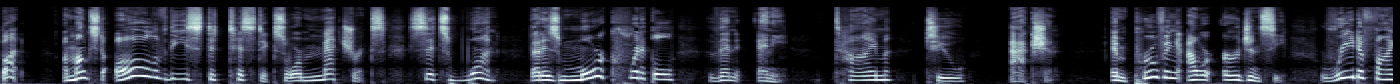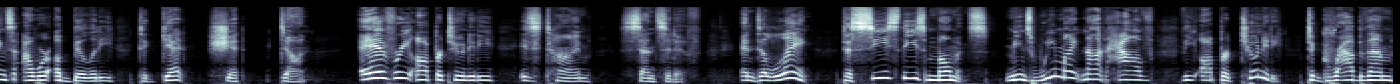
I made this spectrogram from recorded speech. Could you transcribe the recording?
But amongst all of these statistics or metrics sits one that is more critical than any time to action. Improving our urgency redefines our ability to get shit done. Every opportunity is time sensitive, and delaying to seize these moments means we might not have the opportunity to grab them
